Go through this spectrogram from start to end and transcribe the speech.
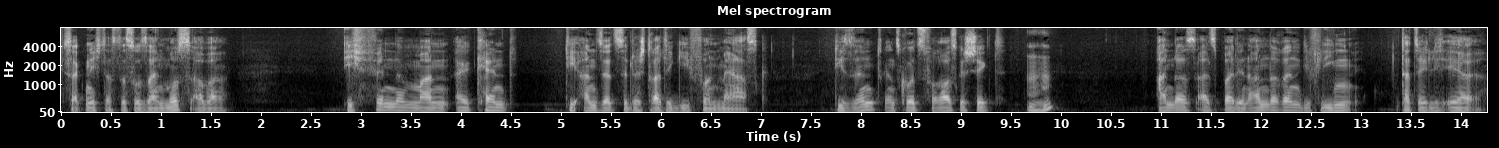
ich sage nicht, dass das so sein muss, aber ich finde, man erkennt die Ansätze der Strategie von Maersk. Die sind, ganz kurz vorausgeschickt, anders als bei den anderen. Die fliegen tatsächlich eher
